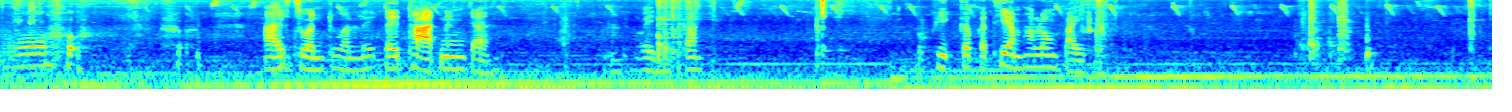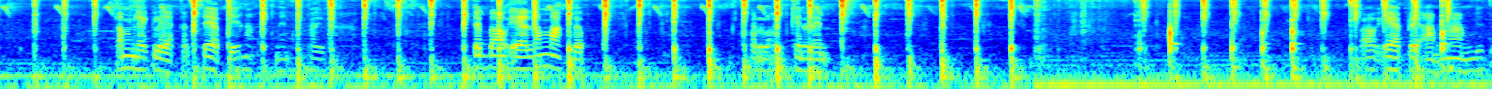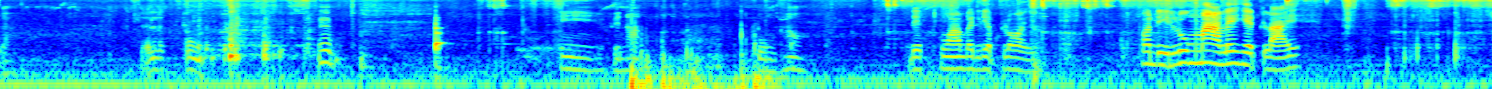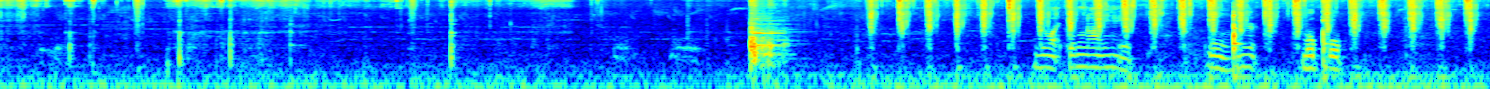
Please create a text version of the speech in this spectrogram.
โอ้ อายชวนชวนเลยได้ถาดหนึ่งจ้ะไว้นี่ก่อนบักพริกกับกระเทียมเฮาลงไปจ้ะตำแหลกๆก็แซ่บเด้นะแม่นไปแต่เบาแอร์ละมักแบบคอนร้อนแคนแลนเบาแอร์ไปอาบน้ำอยู่จ้ะ เสร็จแล้วปรุงอึบนี่พี่น้องปรุงเฮาเด็ดหัวไปเรียบร้อยแล้วพอดีลุงมาเลยเห็ดหลายหน่วยจังน้อยให้กุ้งมันบุบบุบ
